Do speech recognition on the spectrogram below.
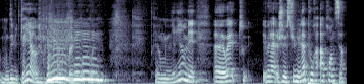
mon début de carrière, je veux dire, pas une- très longue ni rien, mais euh, ouais, tout- voilà, je suis venue là pour apprendre ça.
